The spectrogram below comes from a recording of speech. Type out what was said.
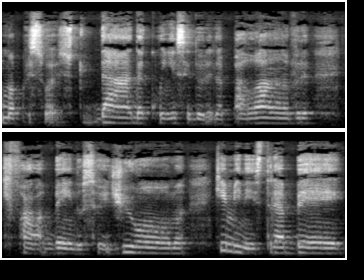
Uma pessoa estudada, conhecedora da palavra, que fala bem do seu idioma, que ministra bem,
